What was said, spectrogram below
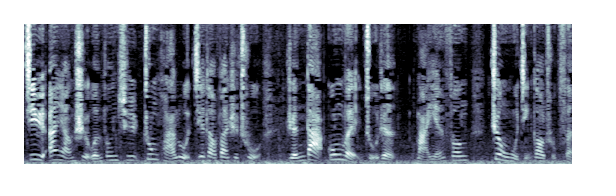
给予安阳市文峰区中华路街道办事处人大工委主任马延峰政务警告处分；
